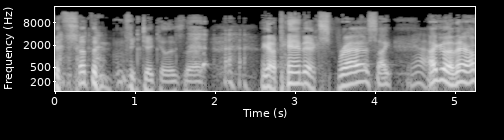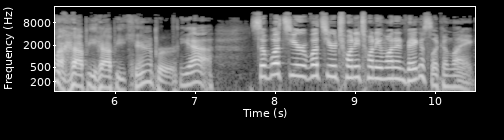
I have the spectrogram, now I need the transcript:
it's something ridiculous though. They got a Panda Express. Like Yeah. I go there, I'm a happy, happy camper. Yeah. So what's your what's your 2021 in Vegas looking like?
